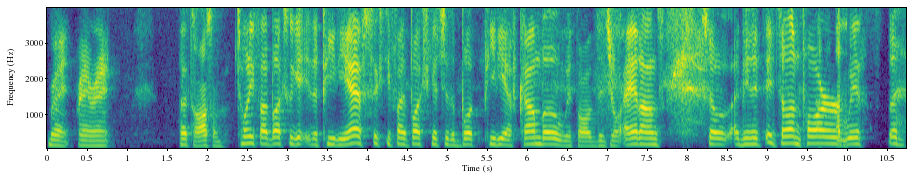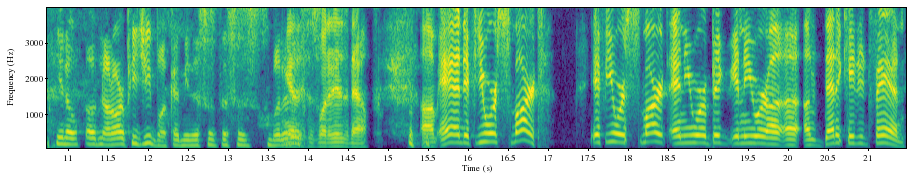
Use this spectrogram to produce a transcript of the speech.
Right, right, right. That's awesome. 25 bucks will get you the PDF, 65 bucks gets you the book PDF combo with all digital add-ons. So, I mean, it, it's on par with, a, you know, an RPG book. I mean, this is, this is what it yeah, is. this is what it is now. um, and if you were smart, if you were smart and you were a big and you were a, a, a dedicated fan,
